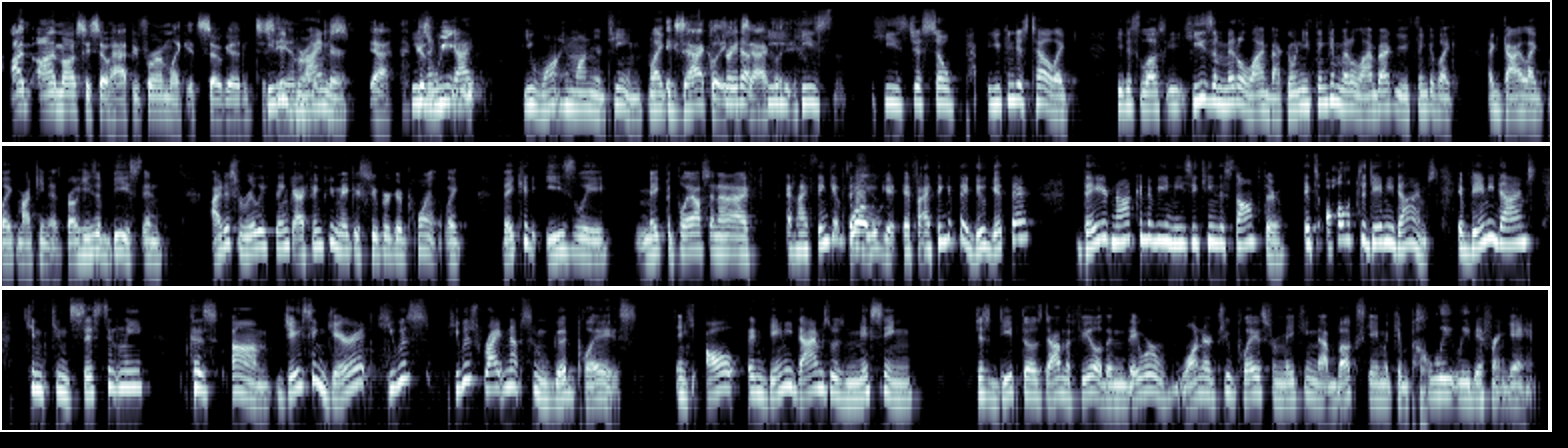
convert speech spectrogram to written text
I'm I'm honestly so happy for him. Like it's so good to He's see a him. like, grinder. just- yeah. Because we guy- you want him on your team. Like exactly, exactly. up, he, he's he's just so you can just tell like he just loves. he- he's a middle linebacker. When you think of middle linebacker, you think of like a guy like Blake Martinez, bro. He's a beast, and I just really think I think you make a super good point. Like they could easily make the playoffs, and I and I think if they Well- do get if I think if they do get there. They are not going to be an easy team to stomp through. It's all up to Danny Dimes. If Danny Dimes can consistently because um Jason Garrett, he was he was writing up some good plays. And he all and Danny Dimes was missing just deep those down the field. And they were one or two plays from making that Bucks game a completely different game.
